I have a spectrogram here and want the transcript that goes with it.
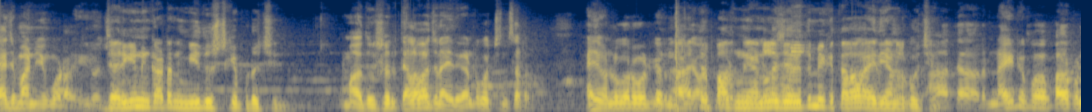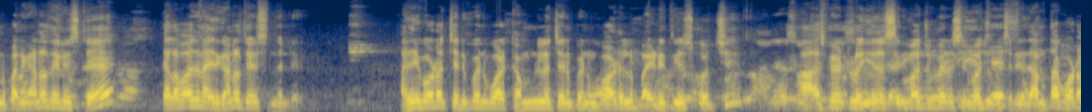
యాజమాన్యం కూడా ఈరోజు జరిగిన ఘటన మీ దృష్టికి ఎప్పుడు వచ్చింది? మా దృష్టిలో తెల్లవారుజాన ఐదు గంటలకు వచ్చింది సార్. ఐదు గంటలకు వరకు రాత్రి పదకొండు గంటలకు జరిగితే మీకు తెల్లవారు ఐదు గంటలకు వచ్చింది. నైట్ పదకొండు పన్నెండు గంటలు తెలిస్తే తెల్లవారుజాన ఐదు గంటలు తెలిసిందండి. అది కూడా చనిపోయిన బాడీ కంపెనీలో చనిపోయిన బాడీలు బయటకు తీసుకొచ్చి హాస్పిటల్లో ఏదో సినిమా చూపారు సినిమా చూపించారు. ఇదంతా కూడా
